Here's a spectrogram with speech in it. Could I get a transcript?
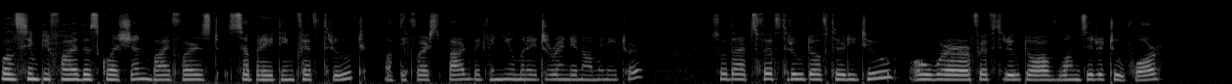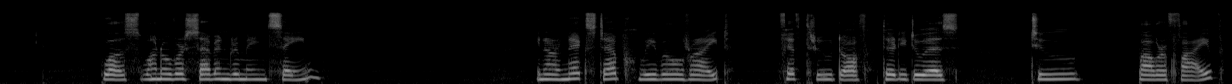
We'll simplify this question by first separating fifth root of the first part between numerator and denominator. So that's fifth root of 32 over fifth root of 1024 plus 1 over 7 remains same. In our next step we will write fifth root of 32 as 2 power 5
